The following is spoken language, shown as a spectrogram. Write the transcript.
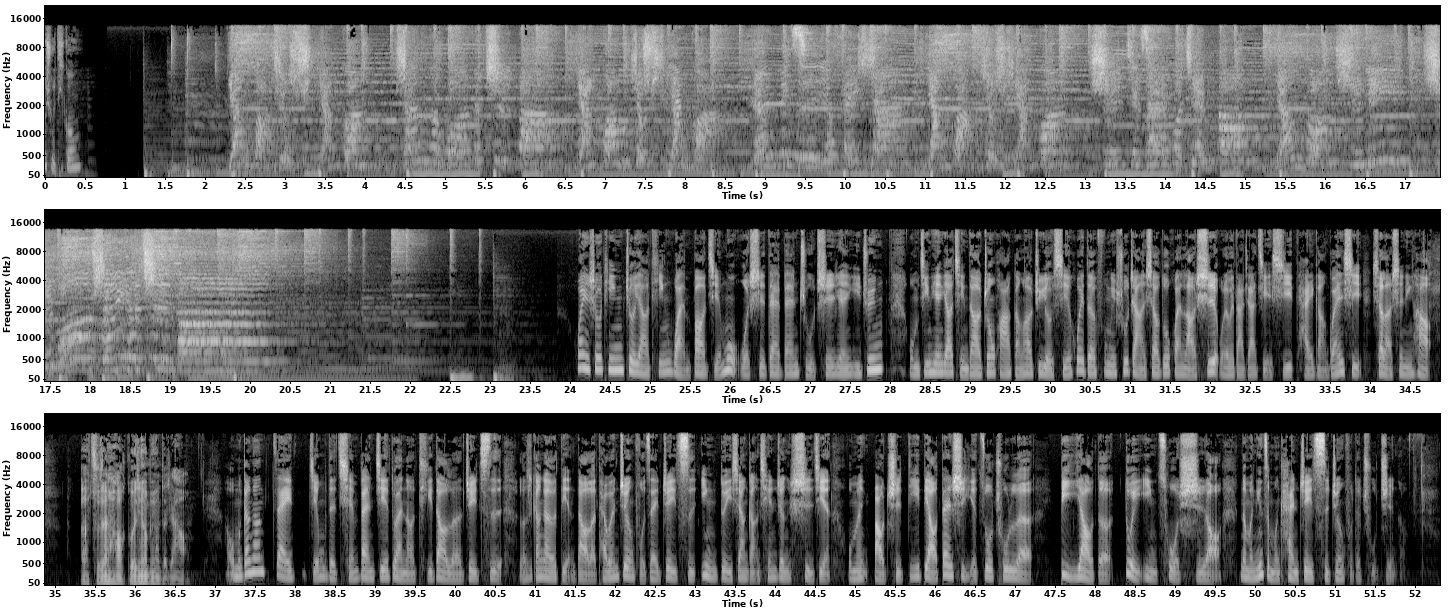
提供。阳光就是阳光，成了我的翅膀。阳光就是阳光，任你自由飞翔。阳光就是阳光，世界在我肩膀。阳光是你，是我生命的翅膀。欢迎收听就要听晚报节目，我是代班主持人怡君。我们今天邀请到中华港澳居友协会的副秘书长肖多环老师，我来为大家解析台港关系。肖老师您好，呃，主持人好，各位听众朋友大家好。我们刚刚在节目的前半阶段呢，提到了这次老师刚刚有点到了台湾政府在这次应对香港签证事件，我们保持低调，但是也做出了必要的对应措施哦。那么您怎么看这次政府的处置呢？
